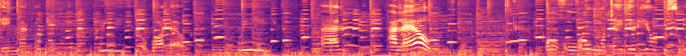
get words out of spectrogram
เก่งมากตอนนี้โอบอสแล้วผ่านผ่านแล้ว โอ้โหเอาหัวใจเดียวเดียวๆไปสู้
